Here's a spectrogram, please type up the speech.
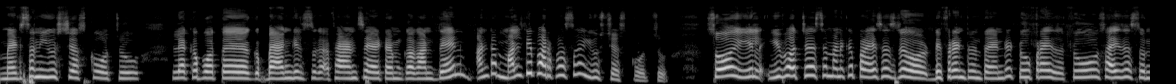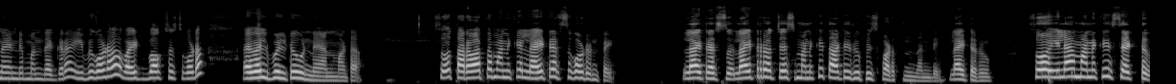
మెడిసిన్ యూస్ చేసుకోవచ్చు లేకపోతే బ్యాంగిల్స్ ఫ్యాన్సీ ఐటమ్గా కానీ దేని అంటే మల్టీపర్పస్గా యూస్ చేసుకోవచ్చు. సో ఇల్- ఇవి వచ్చేసి మనకి ప్రైసెస్ డిఫరెంట్ ఉంటాయండి. టూ ప్రైస్ టూ సైజెస్ ఉన్నాయండి మన దగ్గర. ఇవి కూడా వైట్ బాక్సెస్ కూడా అవైలబిలిటీ ఉన్నాయి అన్నమాట సో తర్వాత మనకి లైటర్స్ కూడా ఉంటాయి. లైటర్స్ లైటర్ వచ్చేసి మనకి థర్టీ రూపీస్ పడుతుందండి లైటరు. సో ఇలా మనకి సెట్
